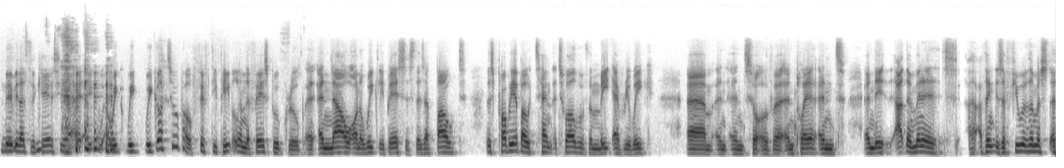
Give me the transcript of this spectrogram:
Maybe that's the case. Yeah, we, we we got to about fifty people in the Facebook group, and, and now on a weekly basis, there's about there's probably about ten to twelve of them meet every week, um, and and sort of uh, and play and and they, at the minute I think there's a few of them are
